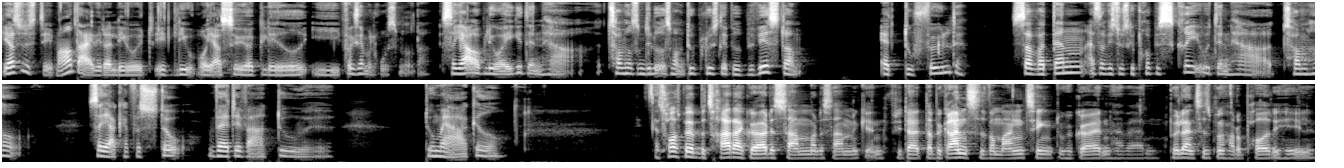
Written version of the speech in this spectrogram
jeg synes, det er meget dejligt at leve et, et liv, hvor jeg søger glæde i for eksempel rusmidler. Så jeg oplever ikke den her tomhed, som det lyder som om, du pludselig er blevet bevidst om, at du følte. Så hvordan, altså hvis du skal prøve at beskrive den her tomhed, så jeg kan forstå, hvad det var, du, øh, du mærkede. Jeg tror også, at jeg af at gøre det samme og det samme igen. Fordi der, der er begrænset, hvor mange ting, du kan gøre i den her verden. På et eller andet tidspunkt har du prøvet det hele.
